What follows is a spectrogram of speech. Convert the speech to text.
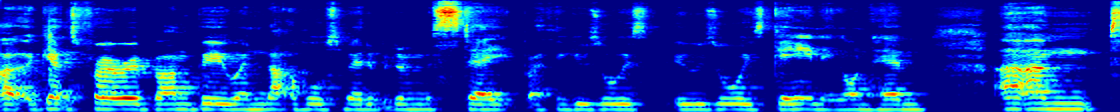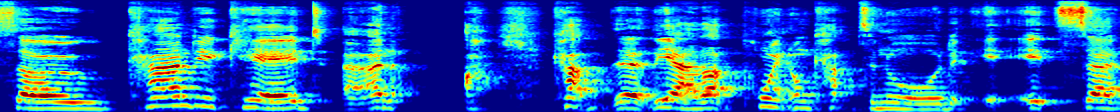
Uh, against Ferro Bamboo, and that horse made a bit of a mistake, but I think he was always he was always gaining on him. Um, so Can Do Kid, and Cap, uh, yeah, that point on Cap Du Nord, it, it's uh,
